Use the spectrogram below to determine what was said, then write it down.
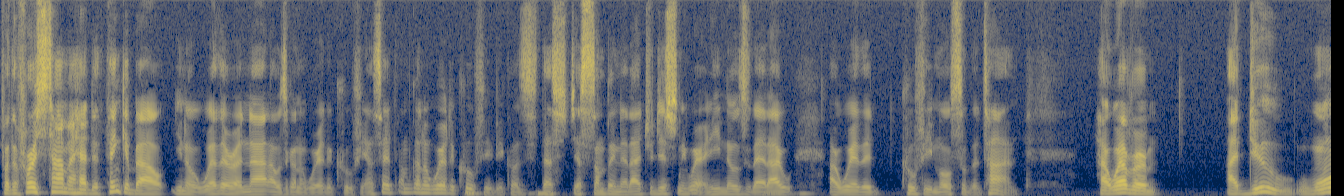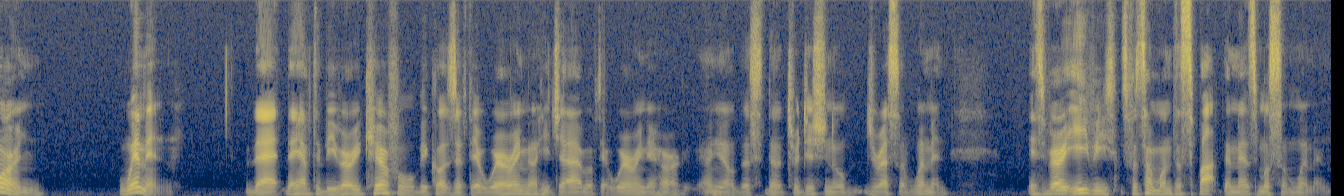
for the first time, I had to think about, you know, whether or not I was going to wear the kufi. I said, I'm going to wear the kufi because that's just something that I traditionally wear, and he knows that I I wear the kufi most of the time. However, I do warn women that they have to be very careful because if they're wearing a hijab, if they're wearing their, you know, the, the traditional dress of women, it's very easy for someone to spot them as Muslim women.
